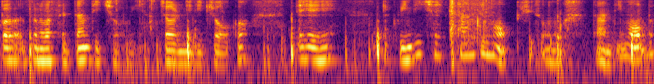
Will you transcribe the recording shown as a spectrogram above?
sono passati tanti giochi, giorni di gioco e, e quindi c'è tanti mob, ci sono tanti mob,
